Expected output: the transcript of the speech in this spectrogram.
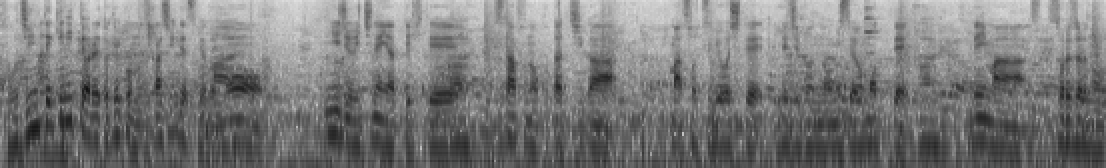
個人的にって言われると結構難しいんですけども、21年やってきて、スタッフの子たちが、まあ、卒業してで自分のお店を持って、で今それぞれの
